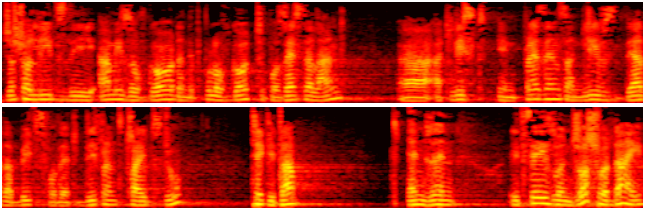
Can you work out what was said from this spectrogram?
Joshua leads the armies of God and the people of God to possess the land, uh, at least in presence, and leaves the other bits for the different tribes to take it up. And then it says when Joshua died,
